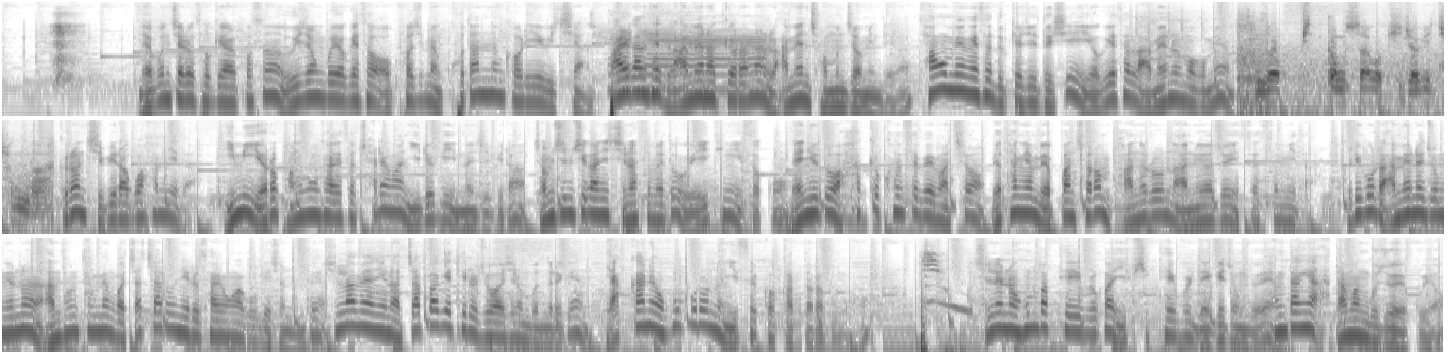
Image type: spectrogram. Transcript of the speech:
네 번째로 소개할 곳은 의정부역에서 엎어지면 코 닿는 거리에 위치한 빨간색 라면 학교라는 라면 전문점인데요. 상호명에서 느껴지듯이 여기에서 라면을 먹으면 너 피똥 싸고 기저귀 찬다. 그런 집이라고 합니다. 이미 여러 방송사에서 촬영한 이력이 있는 집이라 점심시간이 지났음에도 waiting이 있었고 메뉴도 학교 컨셉에 맞춰 몇 학년 몇 반처럼 반으로 나누어져 있었습니다. 그리고 라면의 종류는 안성탕면과 짜짜로니를 사용하고 계셨는데 신라면이나 짜파게티를 좋아하시는 분들에겐 약간의 호불호는 있을 것 같더라고요. 실내는 혼밥 테이블과 입식 테이블 4개 정도의 상당히 아담한 구조였고요.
